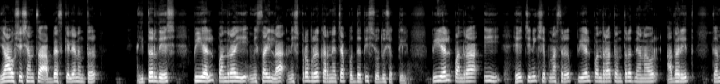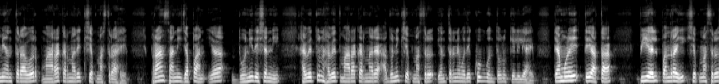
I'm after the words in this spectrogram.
या अवशेषांचा अभ्यास केल्यानंतर इतर देश पी एल पंधरा ई मिसाईलला निष्प्रभ्र करण्याच्या पद्धती शोधू शकतील. पी एल पंधरा ई हे चिनी क्षेपणास्त्र पी एल पंधरा तंत्रज्ञानावर आधारित कमी अंतरावर मारा करणारे क्षेपणास्त्र आहे. फ्रान्स आणि जपान या दोन्ही देशांनी हवेतून हवेत मारा करणाऱ्या आधुनिक क्षेपणास्त्र यंत्रणेमध्ये खूप गुंतवणूक केलेली आहे. त्यामुळे ते आता पी एल पंधरा क्षेपणास्त्र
